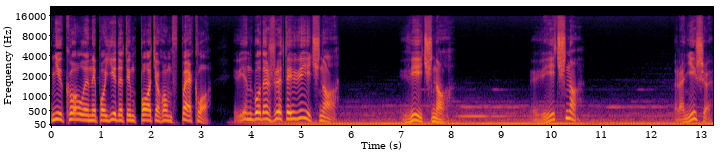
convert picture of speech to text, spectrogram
ніколи не поїде тим потягом в пекло. Він буде жити вічно. Вічно. Вічно. Раніше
